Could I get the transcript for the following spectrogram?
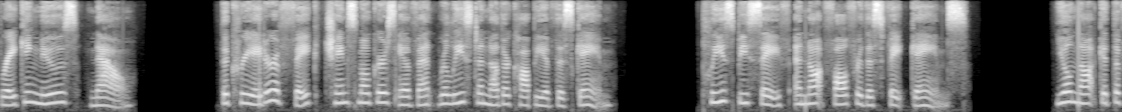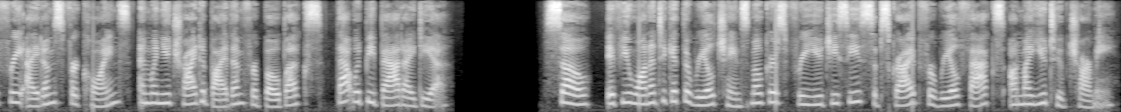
Breaking news, now. The creator of Fake Chainsmokers event released another copy of this game. Please be safe and not fall for this fake games. You'll not get the free items for coins and when you try to buy them for Robux, that would be bad idea. So, if you wanted to get the real Chainsmokers free UGCs subscribe for real facts on my YouTube Charmy.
